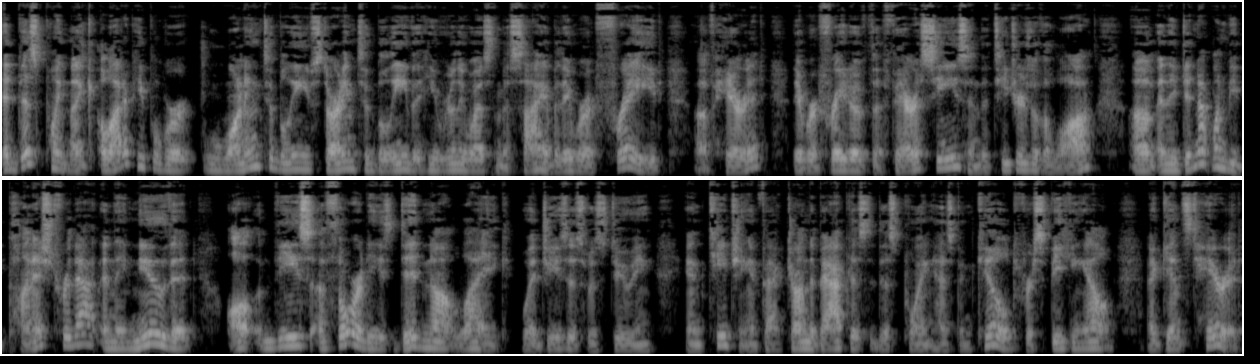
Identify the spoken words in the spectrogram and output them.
at this point, like a lot of people were wanting to believe, starting to believe that he really was the Messiah, but they were afraid of Herod. They were afraid of the Pharisees and the teachers of the law. Um, and they did not want to be punished for that. And they knew that all these authorities did not like what Jesus was doing and teaching. In fact, John the Baptist at this point has been killed for speaking out against Herod.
